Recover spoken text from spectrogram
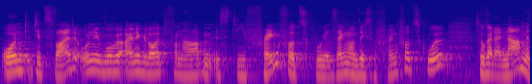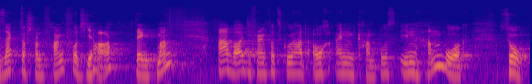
Und die zweite Uni, wo wir einige Leute von haben, ist die Frankfurt School. Jetzt denkt man sich so, Frankfurt School? Sogar der Name sagt doch schon Frankfurt, ja, denkt man. Aber die Frankfurt School hat auch einen Campus in Hamburg. So,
